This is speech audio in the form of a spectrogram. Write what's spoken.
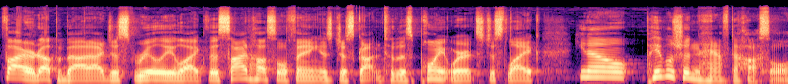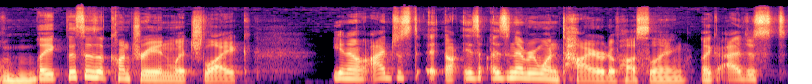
fired up about it. I just really like the side hustle thing has just gotten to this point where it's just like, you know, people shouldn't have to hustle. Mm-hmm. Like this is a country in which like you know, I just is isn't everyone tired of hustling? Like I just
